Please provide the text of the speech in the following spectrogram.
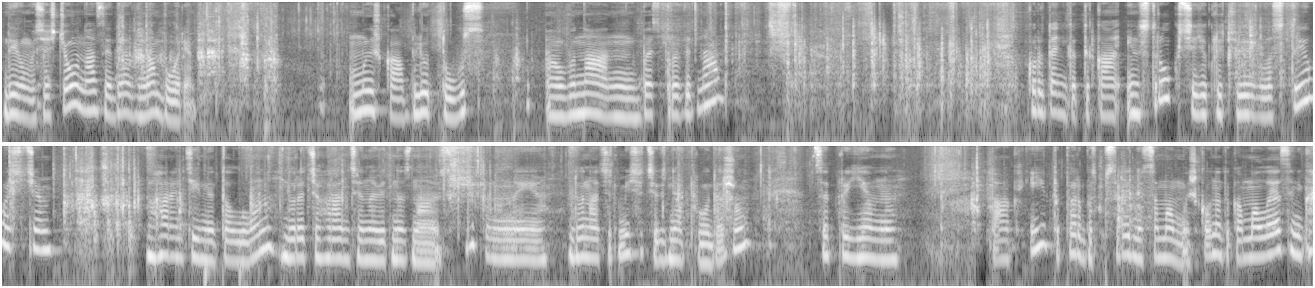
Дивимося, що у нас йде в наборі. Мишка Bluetooth, вона безпровідна. Коротенька така інструкція, ключові властивості, гарантійний талон. До речі, гарантія навіть не знаю, скільки на неї 12 місяців з дня продажу. Це приємно. Так, і тепер безпосередньо сама мишка. Вона така малесенька.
